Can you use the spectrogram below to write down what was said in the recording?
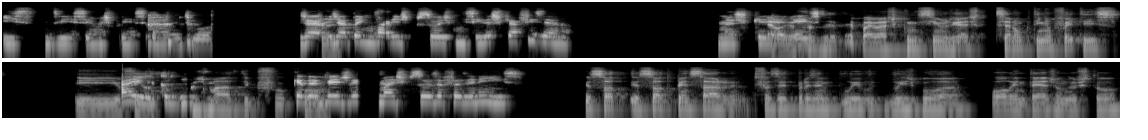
Isso devia ser uma experiência também muito boa. Já, já tenho várias pessoas conhecidas que já fizeram. Mas que é, é, é fazer. Epá, eu acho que conheci uns gajos que disseram que tinham feito isso. E eu ah, fiquei tipo, Cada como? vez vejo mais pessoas a fazerem isso. Eu só, eu só de pensar de fazer, por exemplo, de Lisboa ou Alentejo, onde eu estou,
